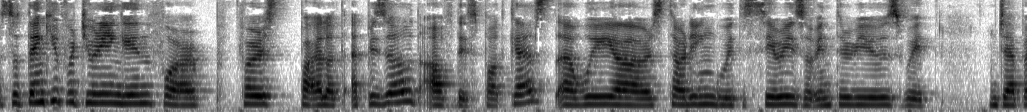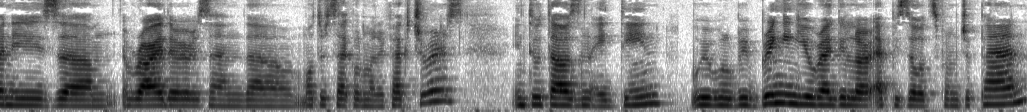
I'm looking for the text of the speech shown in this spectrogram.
so thank you for tuning in for our first pilot episode of this podcast. Uh, we are starting with a series of interviews with Japanese um, riders and uh, motorcycle manufacturers. In 2018, we will be bringing you regular episodes from Japan.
